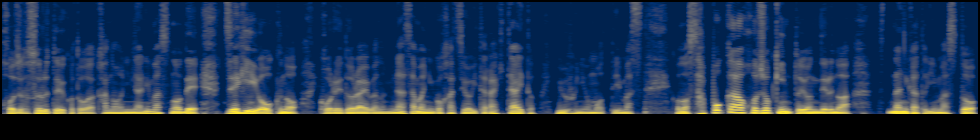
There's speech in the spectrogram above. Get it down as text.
補助するということが可能になりますので、ぜひ多くの高齢ドライバーの皆様にご活用いただきたいというふうに思っています。このサポカー補助金と呼んでいるのは何かと言いますと、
